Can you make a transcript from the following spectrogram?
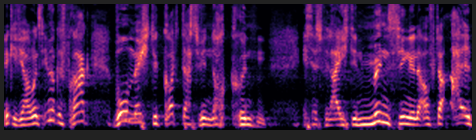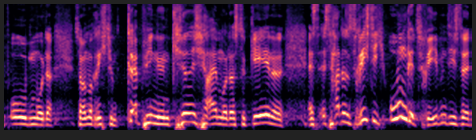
Wirklich, wir haben uns immer gefragt, wo möchte Gott, dass wir noch gründen? Ist es vielleicht in Münzingen auf der Alp oben oder sollen wir Richtung Göppingen, Kirchheim oder so gehen? Es, es hat uns richtig umgetrieben, diese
